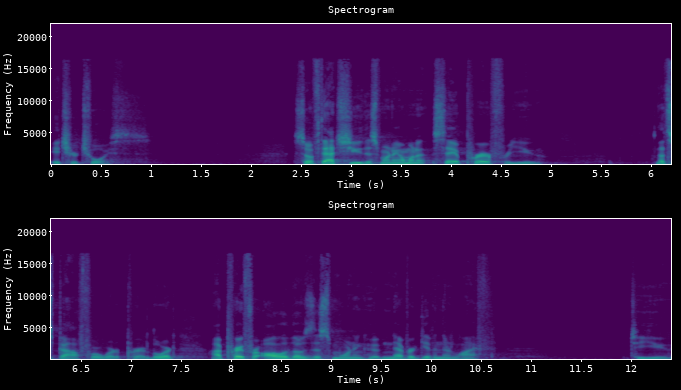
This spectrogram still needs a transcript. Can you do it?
It's your choice. So if that's you this morning, I want to say a prayer for you. Let's bow for a word of prayer. Lord, I pray for all of those this morning who have never given their life to you.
